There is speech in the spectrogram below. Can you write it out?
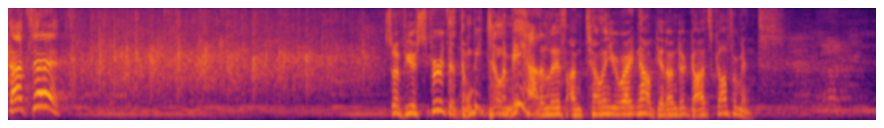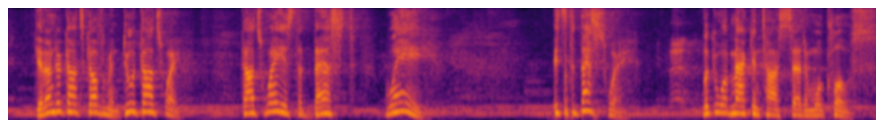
That's it. So if your spirit says, don't be telling me how to live, I'm telling you right now, get under God's government. Get under God's government. Do it God's way. God's way is the best way. It's the best way. Look at what Mackintosh said, and we'll close.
